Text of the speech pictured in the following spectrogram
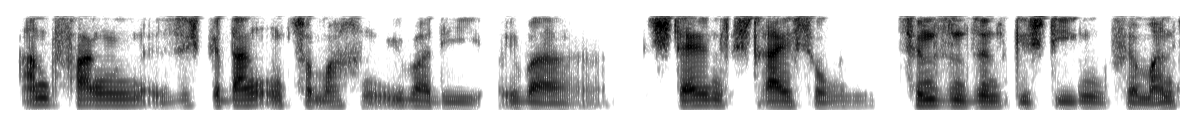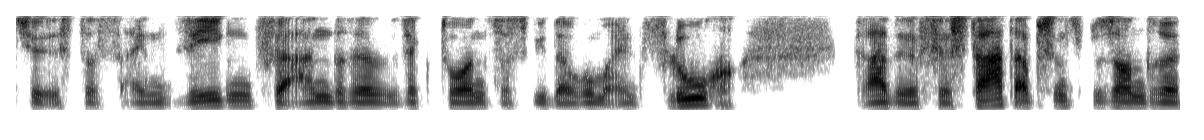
anfangen, sich Gedanken zu machen über die, über Stellenstreichungen. Zinsen sind gestiegen. Für manche ist das ein Segen, für andere Sektoren ist das wiederum ein Fluch gerade für Startups insbesondere.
